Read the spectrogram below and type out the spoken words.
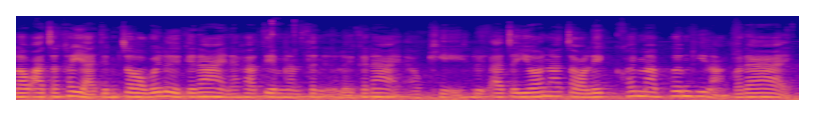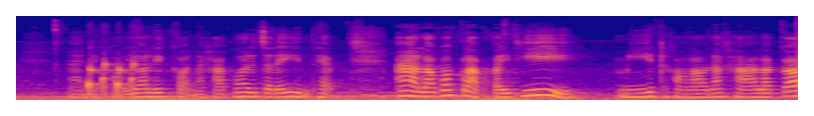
เราอาจจะขยายเต็มจอไว้เลยก็ได้นะคะ เตรียมนำเสนอเลยก็ได้โอเค หรืออาจจะย่อหน้าจอเล็กค่อยมาเพิ่มทีหลังก็ได้เดี๋ยวขอย่อเล็กก่อนนะคะ เพราะเราจะได้เห็นแท็บอ่าเราก็กลับไปที่ Meet ของเรานะคะ แล้วก็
